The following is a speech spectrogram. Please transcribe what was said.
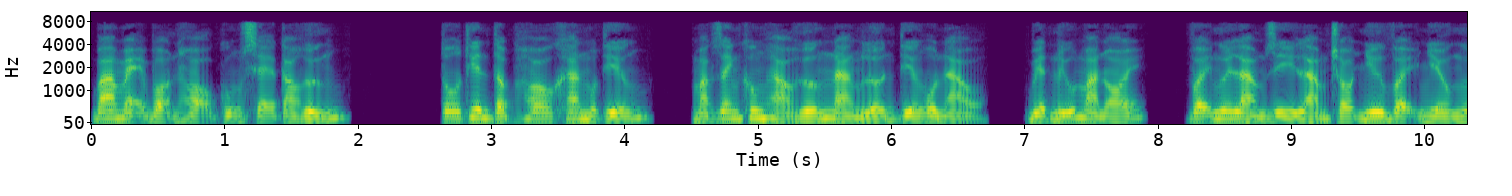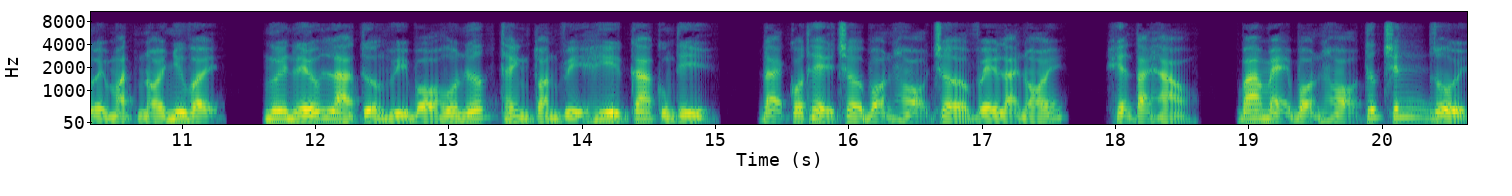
ba mẹ bọn họ cũng sẽ cao hứng. Tô thiên tập ho khan một tiếng, mặc danh không hảo hướng nàng lớn tiếng ồn ào, biệt nữ mà nói, vậy ngươi làm gì làm cho như vậy nhiều người mặt nói như vậy, ngươi nếu là tưởng hủy bỏ hôn ước thành toàn vị hy ca cùng tỷ, đại có thể chờ bọn họ trở về lại nói, hiện tại hảo, ba mẹ bọn họ tức chết rồi,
